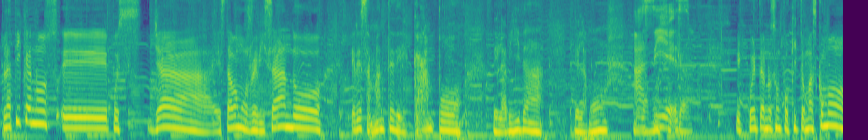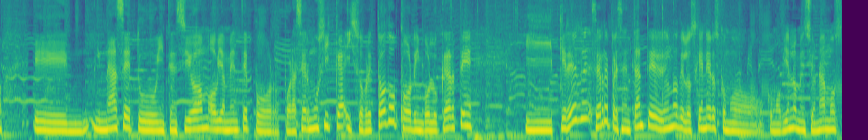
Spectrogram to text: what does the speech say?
platícanos, eh, pues ya estábamos revisando, eres amante del campo, de la vida, del amor. de la Así. Eh, cuéntanos un poquito más cómo eh, nace tu intención, obviamente, por, por hacer música y sobre todo por involucrarte y querer ser representante de uno de los géneros, como, como bien lo mencionamos,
